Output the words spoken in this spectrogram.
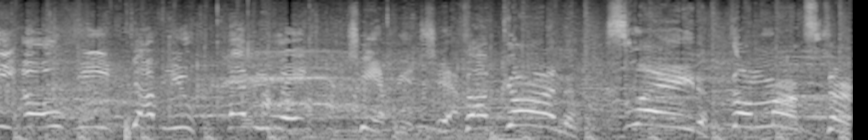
the OVW Heavyweight Championship. The gun slayed the monster.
